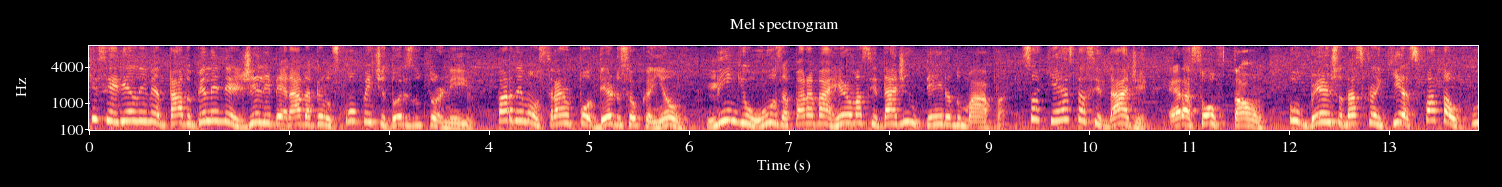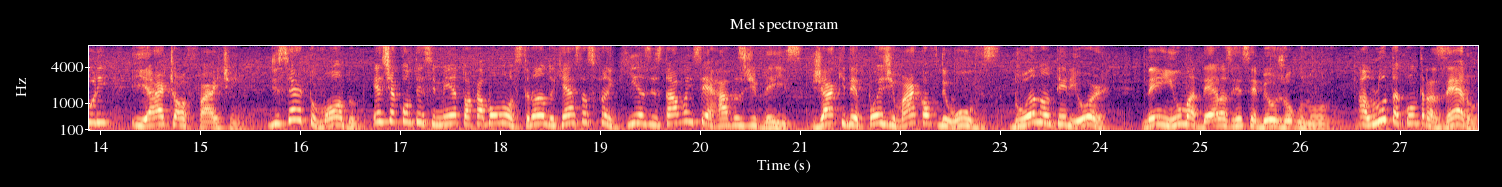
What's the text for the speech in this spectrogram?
que seria alimentado pela energia liberada pelos competidores do torneio. Para demonstrar o poder do seu canhão, Ling o usa para varrer uma cidade inteira do mapa. Só que esta cidade era Soul Town, o berço das franquias Fatal Fury e Art of Fighting. De certo modo, este acontecimento acabou mostrando que essas franquias estavam encerradas de vez, já que depois de Mark of the Wolves do ano anterior, nenhuma delas recebeu jogo novo. A luta contra Zero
